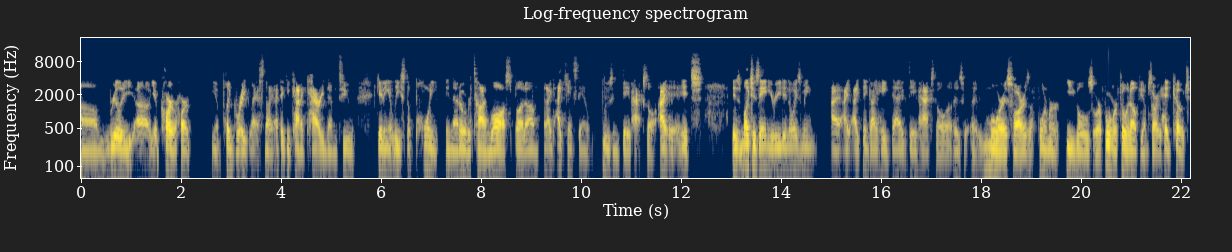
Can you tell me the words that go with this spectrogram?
Um, really, uh, you know, Carter Hart, you know, played great last night. I think he kind of carried them to getting at least a point in that overtime loss. But um, and I, I can't stand losing Dave Hakstol. I it's as much as Andy Reid annoys me, I, I, think I hate that Dave Hakstol is uh, more as far as a former Eagles or a former Philadelphia, I'm sorry, head coach.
